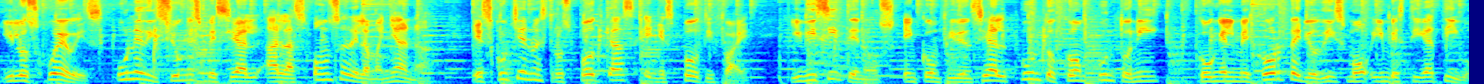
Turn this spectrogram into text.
y los jueves, una edición especial a las 11 de la mañana. Escuche nuestros podcasts en Spotify y visítenos en confidencial.com.ni con el mejor periodismo investigativo.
